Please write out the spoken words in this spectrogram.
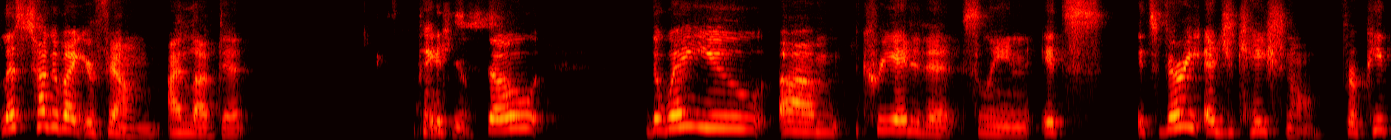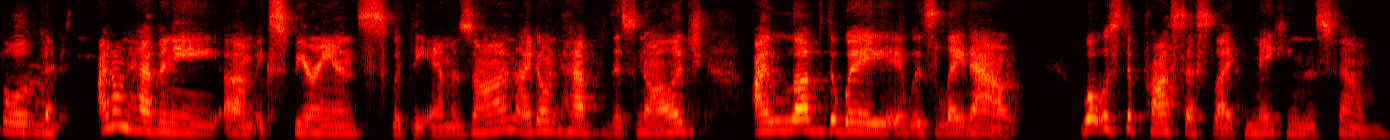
let's talk about your film. I loved it. Thank it's you. So the way you um, created it, Celine, it's it's very educational for people mm. that I don't have any um, experience with the Amazon. I don't have this knowledge. I love the way it was laid out. What was the process like making this film?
